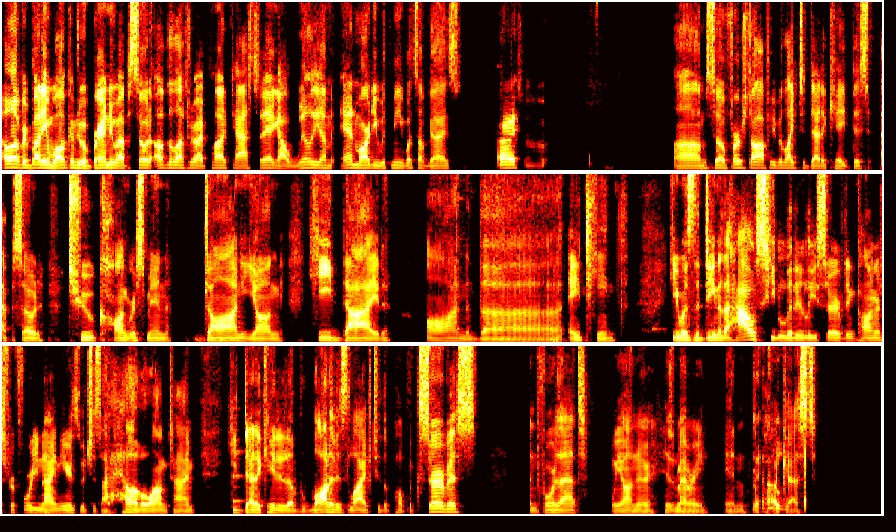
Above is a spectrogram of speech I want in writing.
Hello, everybody, and welcome to a brand new episode of the Left to Right podcast. Today, I got William and Marty with me. What's up, guys? Hi. Um, so first off, we would like to dedicate this episode to Congressman Don Young. He died on the 18th. He was the dean of the House. He literally served in Congress for 49 years, which is a hell of a long time. He dedicated a lot of his life to the public service. And for that, we honor his memory in the Yeah. podcast.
